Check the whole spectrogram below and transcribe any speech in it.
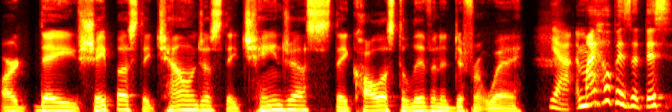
are they shape us, they challenge us, they change us, they call us to live in a different way. yeah. And my hope is that this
